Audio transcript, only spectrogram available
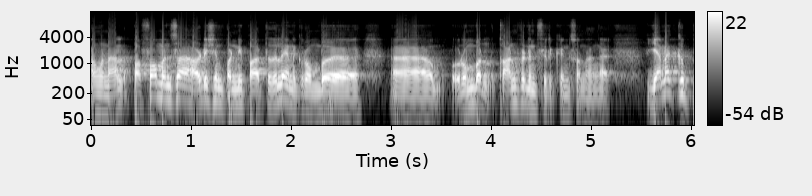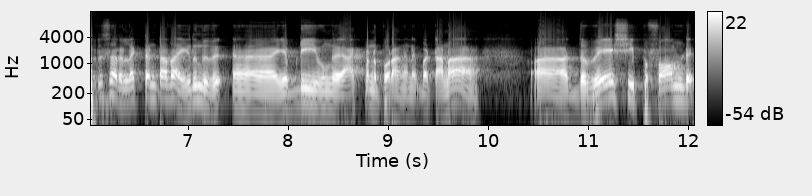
அவங்க நல்ல பர்ஃபாமன்ஸாக ஆடிஷன் பண்ணி பார்த்ததுல எனக்கு ரொம்ப ரொம்ப கான்ஃபிடென்ஸ் இருக்குன்னு சொன்னாங்க. எனக்கு பெருசாக ரிலக்டண்ட்டாக தான் இருந்தது. எப்படி இவங்க ஆக்ட் பண்ண போகிறாங்கன்னு பட் ஆனால் த வே ஷி பெர்ஃபார்ம்டு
